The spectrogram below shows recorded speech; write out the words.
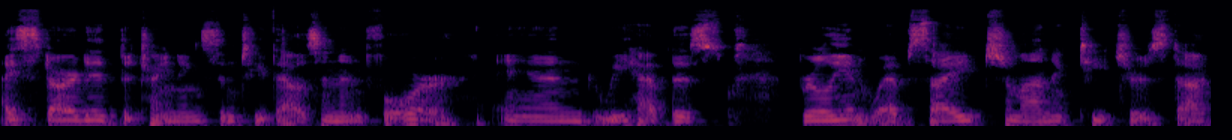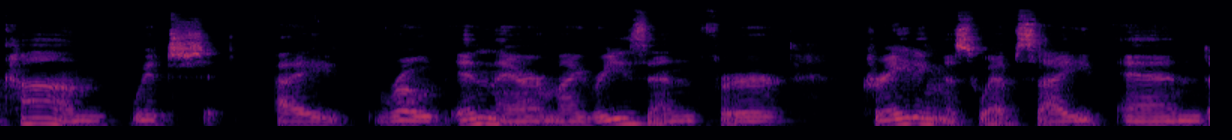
I started the trainings in 2004. And we have this brilliant website, shamanicteachers.com, which I wrote in there my reason for creating this website and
